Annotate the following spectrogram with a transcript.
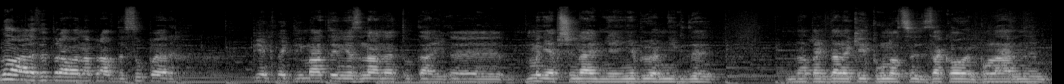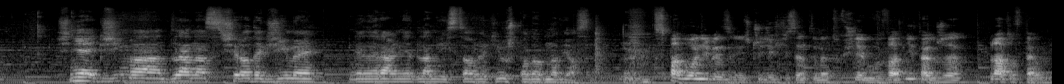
No ale wyprawa naprawdę super. Piękne klimaty, nieznane tutaj, e, mnie przynajmniej, nie byłem nigdy na tak dalekiej północy za kołem polarnym. Śnieg, zima, dla nas środek zimy, generalnie dla miejscowych już podobno wiosna. Spadło nie więcej niż 30 cm śniegu w 2 dni, także lato w pełni.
